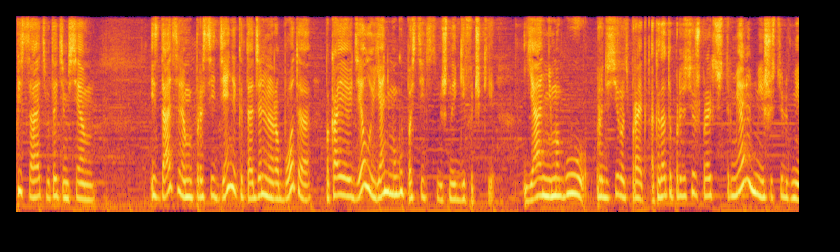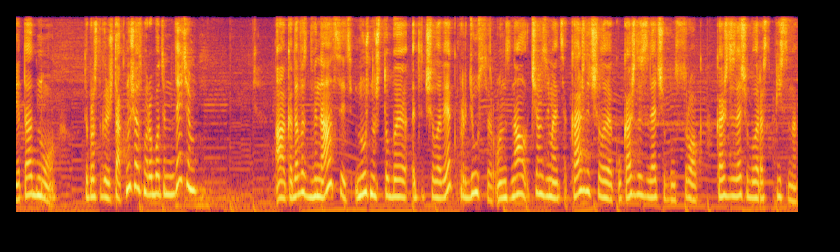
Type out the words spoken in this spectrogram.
писать вот этим всем издателям и просить денег — это отдельная работа. Пока я ее делаю, я не могу постить смешные гифочки. Я не могу продюсировать проект. А когда ты продюсируешь проект с четырьмя людьми и шестью людьми, это одно. Ты просто говоришь, так, ну сейчас мы работаем над этим, А когда вас 12, нужно, чтобы этот человек, продюсер, он знал, чем занимается каждый человек. У каждой задачи был срок, каждая задача была расписана,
